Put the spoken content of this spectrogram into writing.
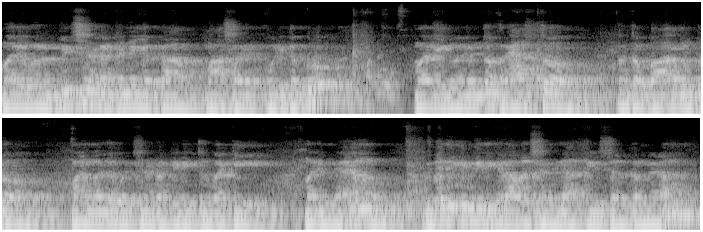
మరి మనం పిలిచిన వెంటనే ఈ యొక్క మాస కూడికకు మరి మరి ఎంతో ప్రయాసతో ఎంతో భారంతో మన మధ్యకు వచ్చినటువంటి రీతిని బట్టి మరి మేడమును వేదిక మీదకి రావాల్సినదిగా ప్లీజ్ వెల్కమ్ మేడం.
